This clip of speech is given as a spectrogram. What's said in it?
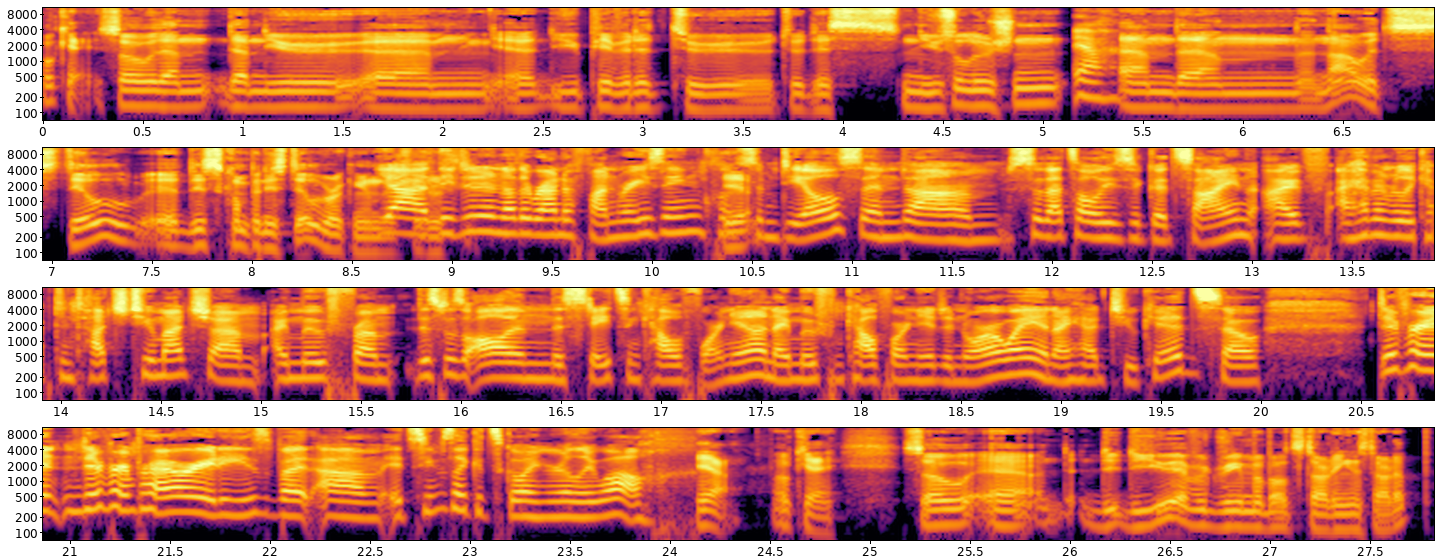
Okay. So then, then you um, uh, you pivoted to to this new solution. Yeah. And then now it's still uh, this company is still working. Yeah, they did another round of fundraising, closed Yeah. some deals, and um, so that's always a good sign. I've I haven't really kept in touch too much. Um, I moved from this was all in the states in California, and I moved from California to Norway, and I had two kids, so different different priorities. But um, it seems like it's going really well. Yeah. Okay. So uh, do, do you ever dream about starting a startup?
